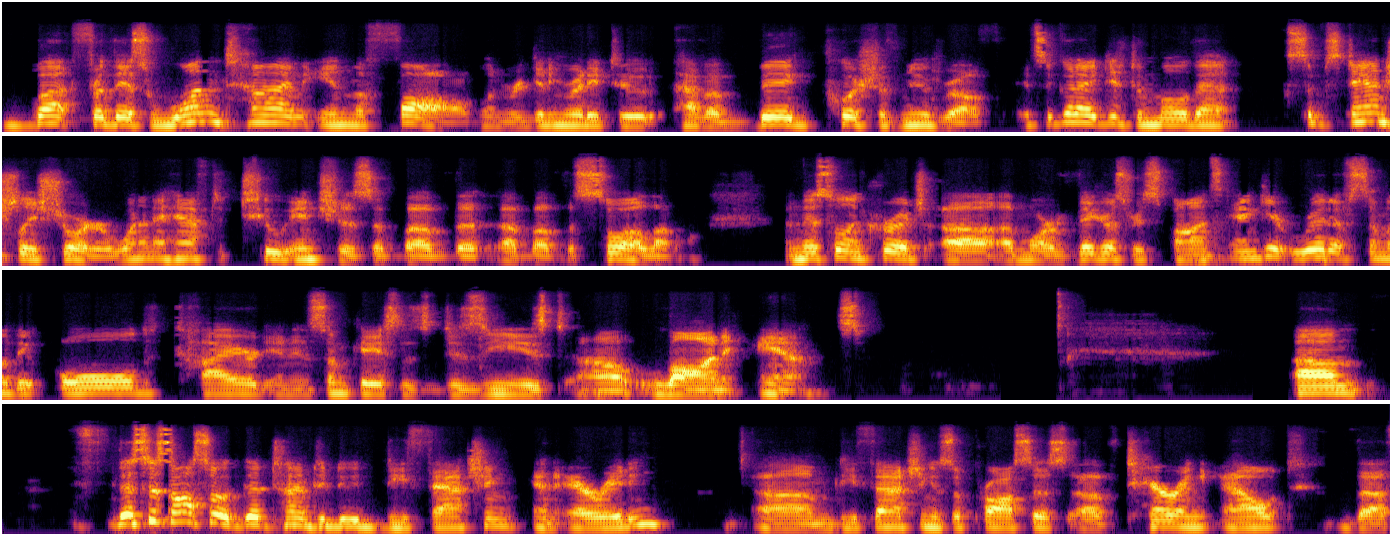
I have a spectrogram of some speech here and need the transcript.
But for this one time in the fall, when we're getting ready to have a big push of new growth, it's a good idea to mow that substantially shorter, one and a half to two inches above the, above the soil level. And this will encourage a, a, more vigorous response and get rid of some of the old, tired, and in some cases diseased uh, lawn ends. Um, this is also a good time to do dethatching and aerating. Um, dethatching is a process of tearing out the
